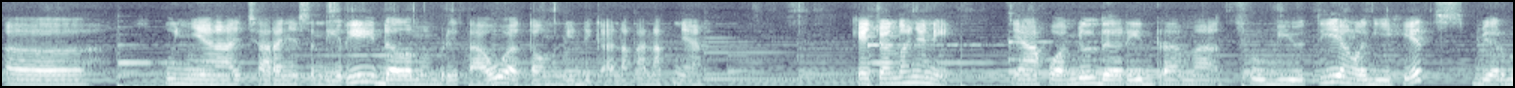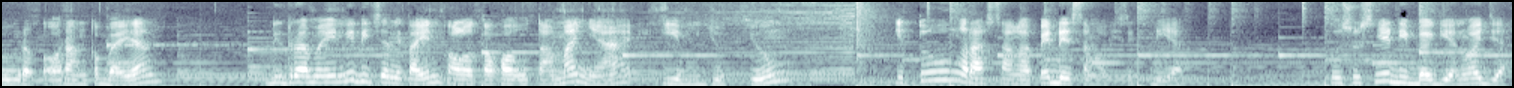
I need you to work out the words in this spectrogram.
uh, punya caranya sendiri dalam memberitahu atau mendidik anak-anaknya. Kayak contohnya nih, yang aku ambil dari drama True Beauty yang lagi hits, biar beberapa orang kebayang. Di drama ini diceritain kalau tokoh utamanya, Im Joo Kyung, itu ngerasa nggak pede sama fisik dia khususnya di bagian wajah.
